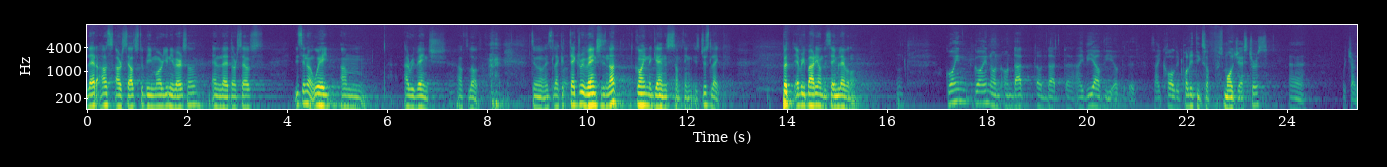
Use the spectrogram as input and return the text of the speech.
let us ourselves to be more universal and let ourselves. It's in a way um, a revenge of love. to, it's like a take revenge. It's not going against something. It's just like put everybody on the same level. Going, going on, on that, on that uh, idea of the, of the, as I call the politics of small gestures, uh, which are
